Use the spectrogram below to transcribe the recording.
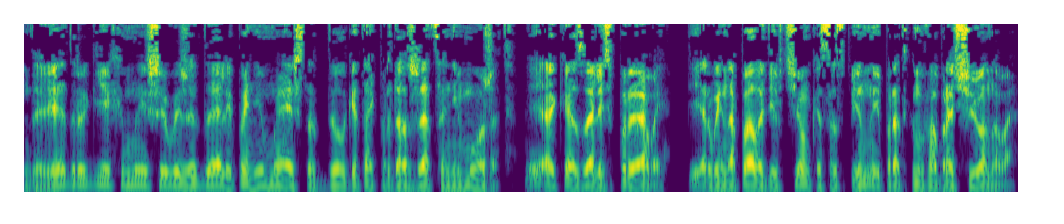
Две других мыши выжидали, понимая, что долго так продолжаться не может, и оказались правы. Первой напала девчонка со спины, проткнув обращенного.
